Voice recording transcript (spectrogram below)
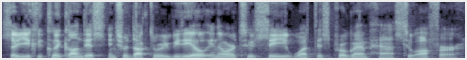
So you could click on this introductory video in order to see what this program has to offer.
